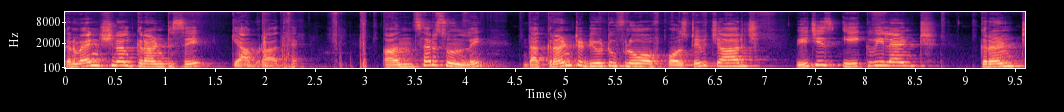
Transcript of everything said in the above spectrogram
Conventional current से क्या मुराद है? आंसर सुन ले. The current due to flow of positive charge which is equivalent current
